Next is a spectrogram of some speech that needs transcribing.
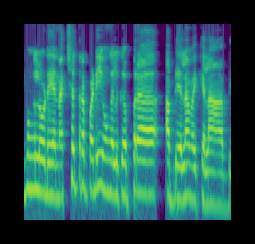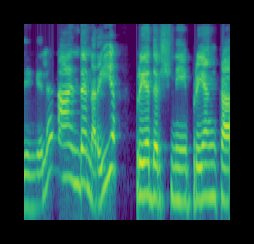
இவங்களுடைய நட்சத்திரப்படி உங்களுக்கு பிர அப்படியெல்லாம் வைக்கலாம் அப்படிங்கல நான் இந்த நிறைய பிரியதர்ஷினி பிரியங்கா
